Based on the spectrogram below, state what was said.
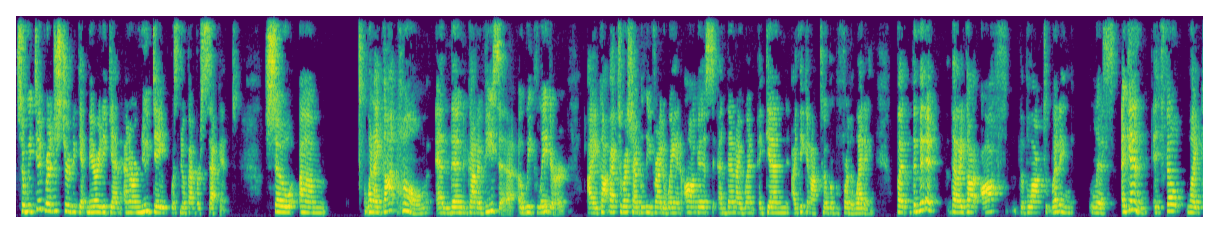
So we did register to get married again, and our new date was November 2nd. So um, when I got home and then got a visa a week later, I got back to Russia, I believe, right away in August. And then I went again, I think in October before the wedding. But the minute that I got off the blocked wedding list, again, it felt like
